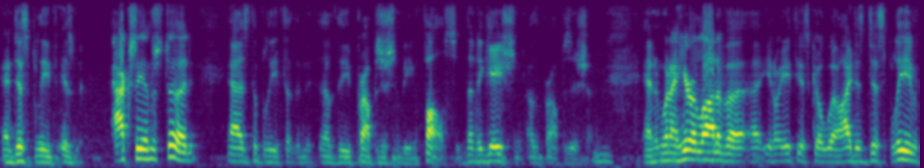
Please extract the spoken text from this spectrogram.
and disbelief is actually understood as the belief the, of the proposition being false, the negation of the proposition. Mm. And when I hear a lot of uh, uh, you know atheists go, "Well, I just disbelieve,"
